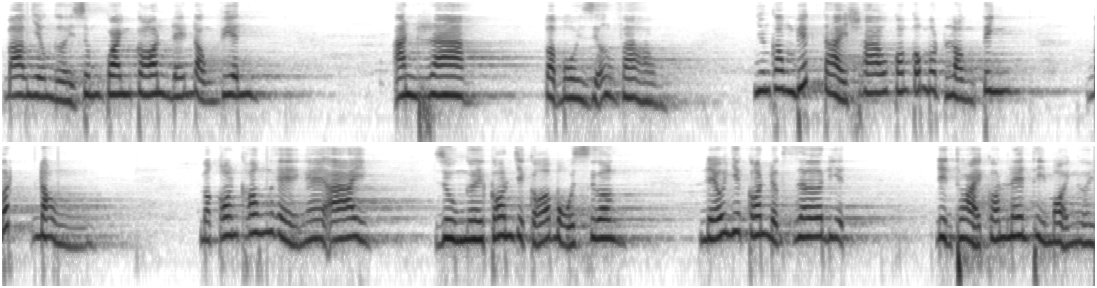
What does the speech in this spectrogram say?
Bao nhiêu người xung quanh con đến động viên, ăn ra và bồi dưỡng vào. Nhưng không biết tại sao con có một lòng tin bất đồng mà con không hề nghe ai. Dù người con chỉ có bộ xương, nếu như con được dơ điện điện thoại con lên thì mọi người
